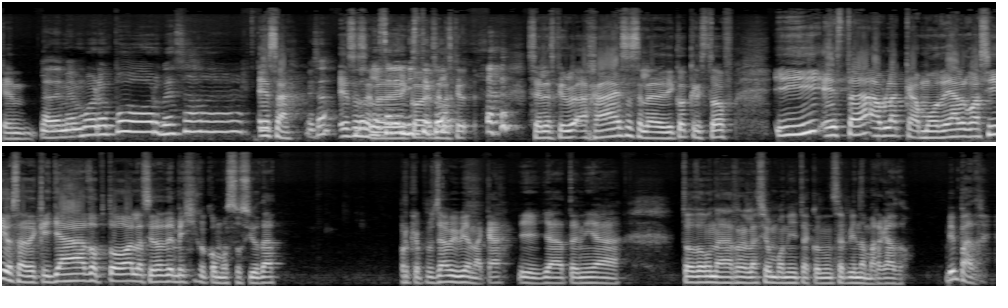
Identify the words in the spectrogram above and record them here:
Que... La de me muero por besar. Esa. ¿Esa? Esa se, la dedicó, se, le escribió, ajá, esa se la dedicó a Christoph. Y esta habla como de algo así, o sea, de que ya adoptó a la Ciudad de México como su ciudad. Porque pues ya vivían acá y ya tenía toda una relación bonita con un ser bien amargado. Bien padre.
